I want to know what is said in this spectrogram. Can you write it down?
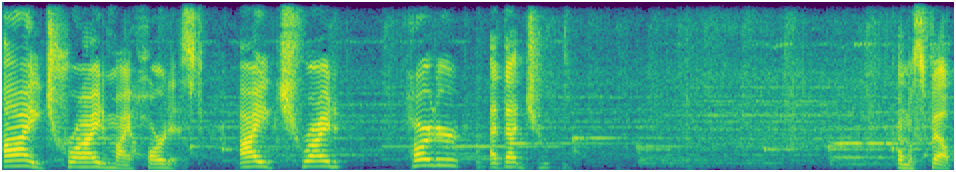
I tried my hardest. I tried harder at that. Almost fell.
